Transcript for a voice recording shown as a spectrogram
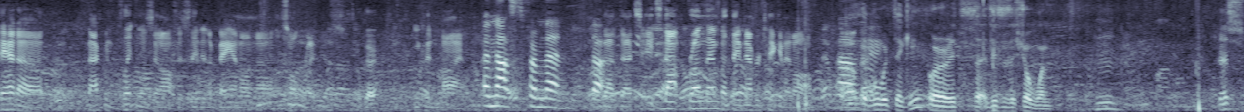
Ban? They had a back when Clinton was in office. They did a ban on uh, assault rifles. Okay. You couldn't buy them. And that's from then. That, But that's it's not from them, but they've never taken it off. Is the one we're taking, or it's uh, this is a show one? Hmm. That's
